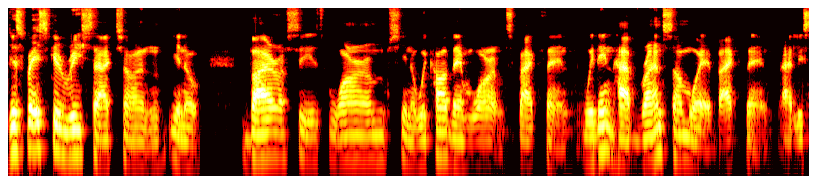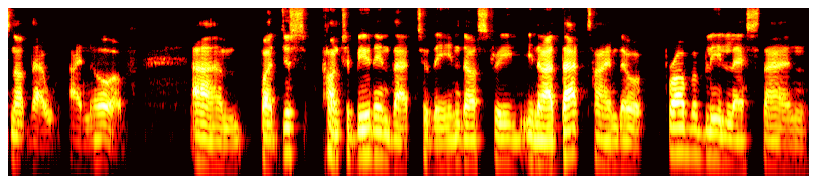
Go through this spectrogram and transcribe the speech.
just basically research on you know viruses worms you know we call them worms back then we didn't have ransomware back then at least not that i know of um, but just contributing that to the industry you know at that time there were probably less than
